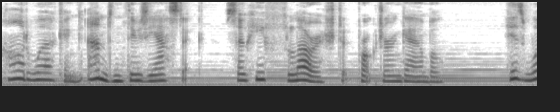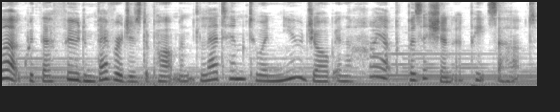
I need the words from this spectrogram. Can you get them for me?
hard-working and enthusiastic, so he flourished at Procter & Gamble. His work with their food and beverages department led him to a new job in a high-up position at Pizza Hut.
